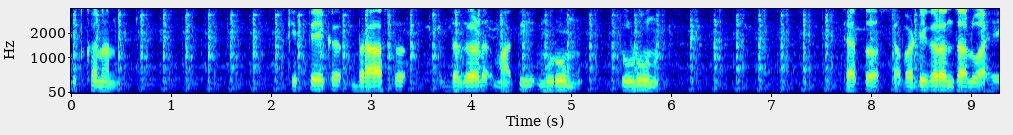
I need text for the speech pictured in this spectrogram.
उत्खनन. कित्येक ब्रास दगड माती मुरुम तोडून त्याचं सपाटीकरण चालू आहे.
